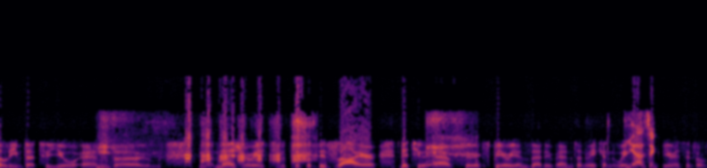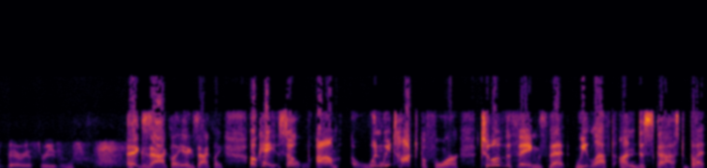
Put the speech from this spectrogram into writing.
leave that to you and uh, measure it to, to, the desire that you have to experience that event, and we can we yes, can experience it for various reasons. Exactly, exactly. Okay, so um, when we talked before, two of the things that we left undiscussed but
